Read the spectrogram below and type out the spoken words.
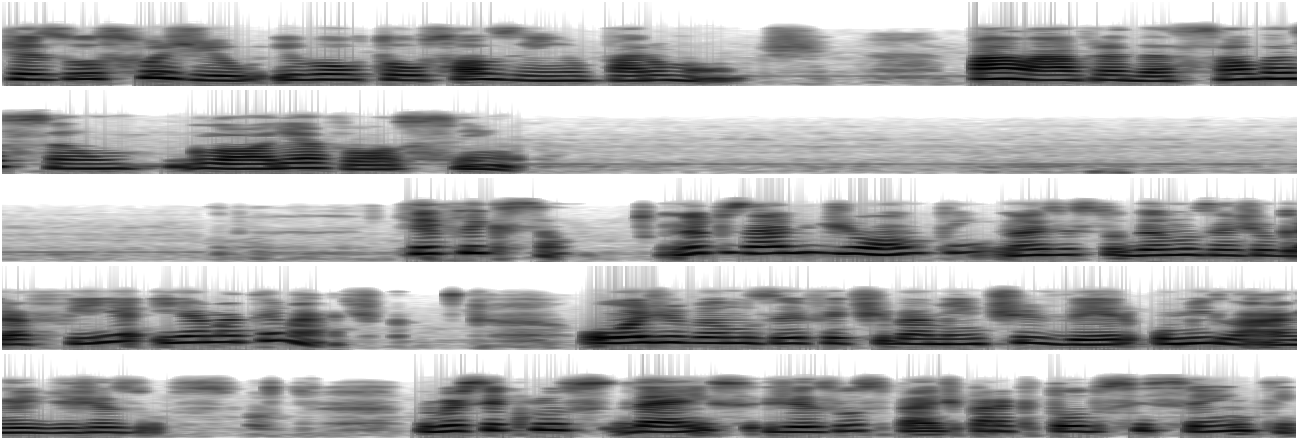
Jesus fugiu e voltou sozinho para o monte. Palavra da salvação, glória a vós, Senhor. Reflexão. No episódio de ontem, nós estudamos a geografia e a matemática. Hoje vamos efetivamente ver o milagre de Jesus. No versículo 10, Jesus pede para que todos se sentem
